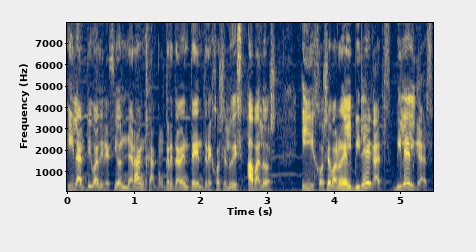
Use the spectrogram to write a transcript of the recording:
y la antigua dirección naranja, concretamente entre José Luis Ábalos y José Manuel Vilegas, Vilelgas,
